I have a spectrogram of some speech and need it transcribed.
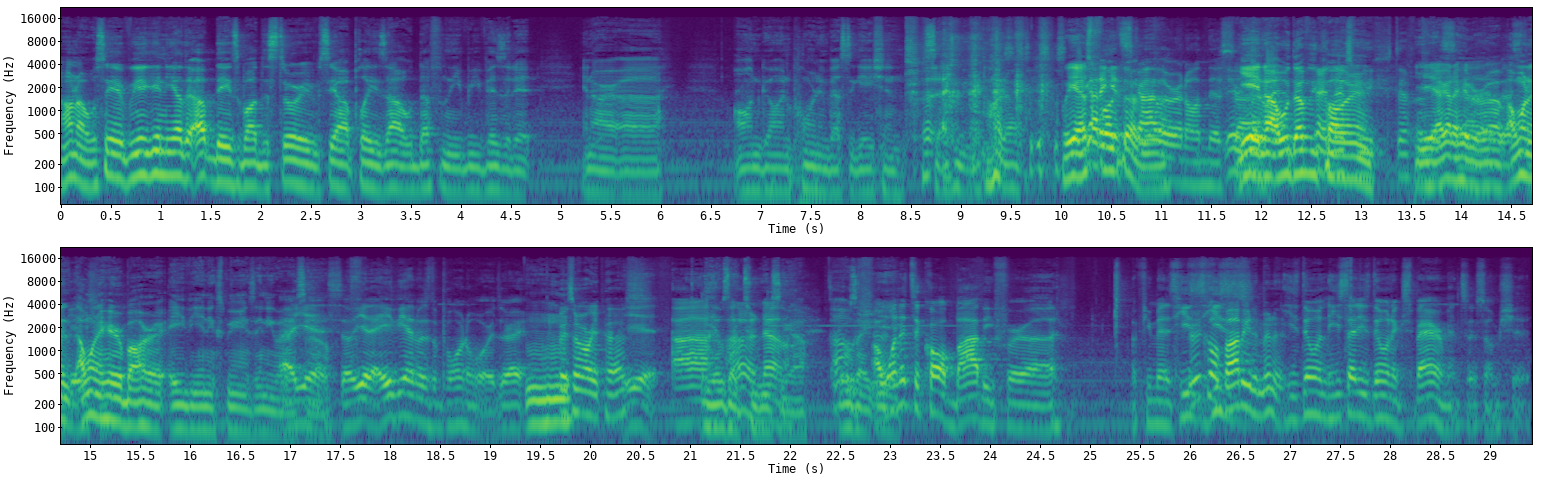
I don't know. We'll see if we get any other updates about the story. We'll see how it plays out. We'll definitely revisit it in our uh, ongoing porn investigation segment. But, uh, but yeah, you gotta get fucked up. Skylar in on this Yeah, uh, Yeah, no, we'll definitely yeah, call her in. week, definitely. Yeah, I gotta hit her Uh, up. I want to. I want to hear about her AVN experience anyway. uh, so. yeah so yeah the avn was the porn awards right Mm-hmm. It's already passed. yeah uh, Yeah, it was like two don't weeks ago. Oh, it was like I yeah. wanted to call Bobby for uh, a few minutes. He's Maybe call Bobby in a minute. He's doing. He said he's doing experiments or some shit.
